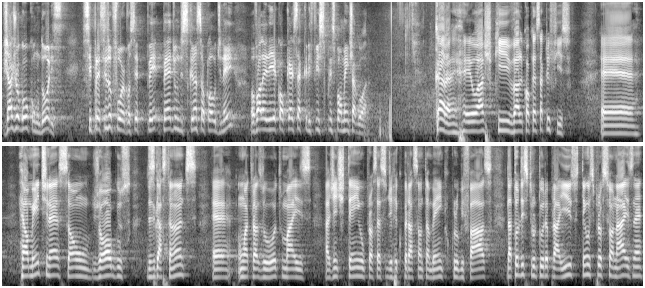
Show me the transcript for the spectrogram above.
Já jogou com dores? Se preciso for, você pe pede um descanso ao Claudinei ou valeria qualquer sacrifício, principalmente agora? Cara, eu acho que vale qualquer sacrifício. É, realmente, né, são jogos desgastantes, é, um atrás do outro, mas A gente tem o processo de recuperação também que o clube faz, dá toda a estrutura para isso. Tem os profissionais né,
